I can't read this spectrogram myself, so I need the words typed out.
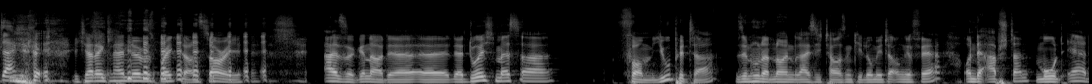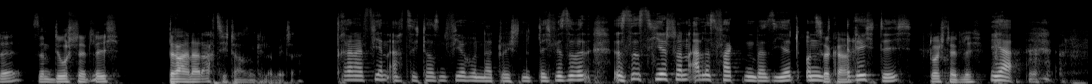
Danke. Ich hatte einen kleinen Nervous Breakdown, sorry. Also, genau, der, äh, der Durchmesser vom Jupiter sind 139.000 Kilometer ungefähr und der Abstand Mond-Erde sind durchschnittlich 380.000 Kilometer. 384.400 durchschnittlich. Wir so, es ist hier schon alles faktenbasiert und Circa. richtig. Durchschnittlich. Ja,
